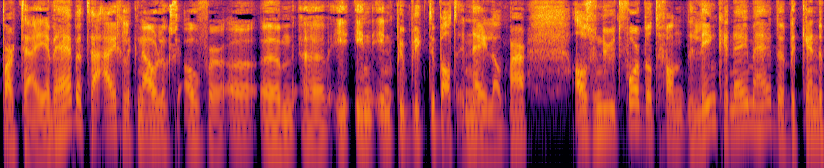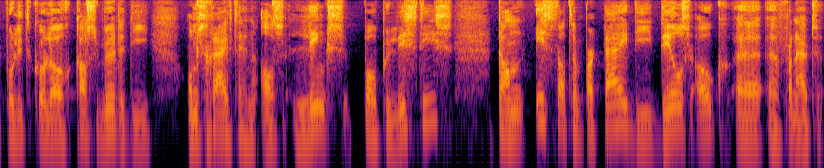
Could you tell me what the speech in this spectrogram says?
partijen. En we hebben het daar eigenlijk nauwelijks over um, in, in publiek debat in Nederland. Maar als we nu het voorbeeld van de linken nemen, hè, de bekende politicoloog Cas Mudde, die omschrijft hen als links-populistisch, dan is dat een partij die deels ook uh, vanuit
